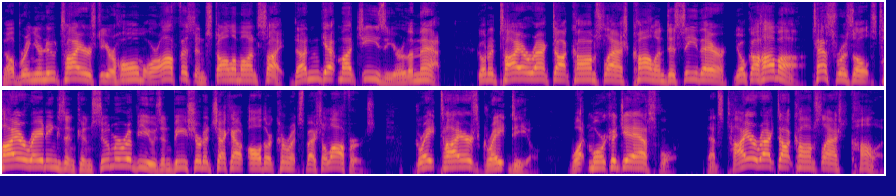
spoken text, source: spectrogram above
They'll bring your new tires to your home or office, install them on site. Doesn't get much easier than that. Go to TireRack.com slash Colin to see their Yokohama test results, tire ratings, and consumer reviews, and be sure to check out all their current special offers. Great tires, great deal. What more could you ask for? That's TireRack.com slash Colin.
